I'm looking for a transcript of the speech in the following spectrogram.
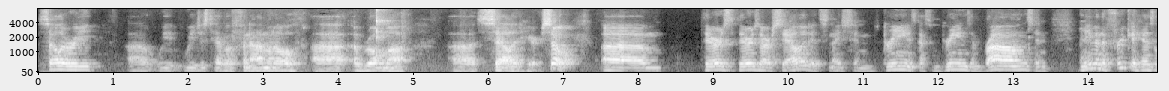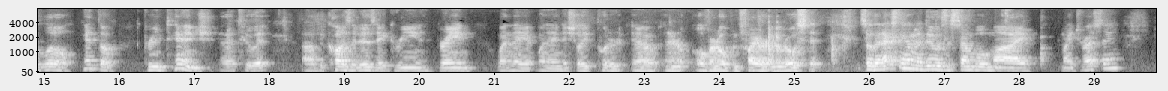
celery, uh, we, we just have a phenomenal uh, aroma uh, salad here. So um, there's there's our salad. It's nice and green. It's got some greens and browns, and and even the freekeh has a little hint of green tinge uh, to it uh, because it is a green grain when they when they initially put it you know, an, over an open fire and roast it. So the next thing I'm going to do is assemble my my dressing.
